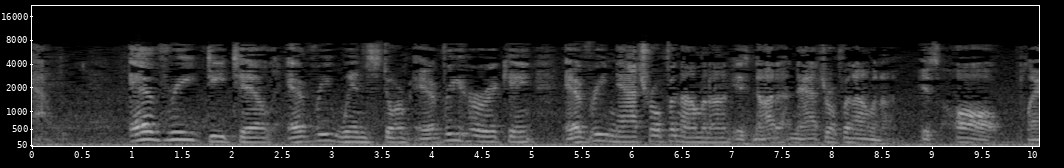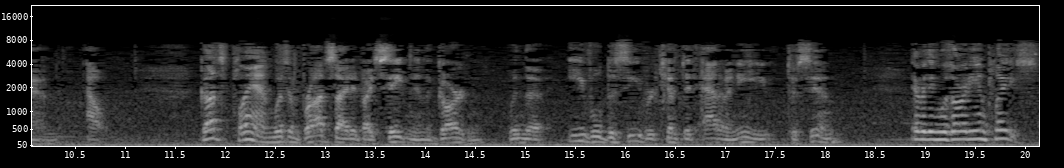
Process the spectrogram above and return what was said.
out. Every detail, every windstorm, every hurricane, every natural phenomenon is not a natural phenomenon. It's all planned out. God's plan wasn't broadsided by Satan in the garden when the evil deceiver tempted Adam and Eve to sin. Everything was already in place,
